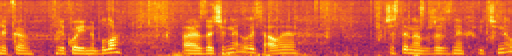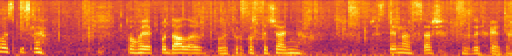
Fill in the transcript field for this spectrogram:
яка, якої не було, е, зачинились, але частина вже з них відчинилась після того, як подали електропостачання. Частина все ж закрита.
